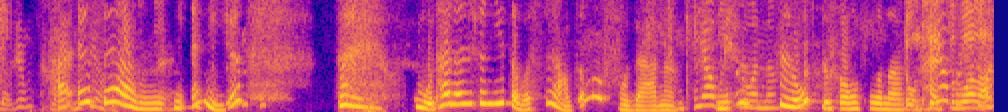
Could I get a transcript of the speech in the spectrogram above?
有这种可还能性。SM，你你哎，你这，哎，母胎单身，你怎么思想这么复杂呢？你看，要说呢？是如此丰富呢？懂太多了。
